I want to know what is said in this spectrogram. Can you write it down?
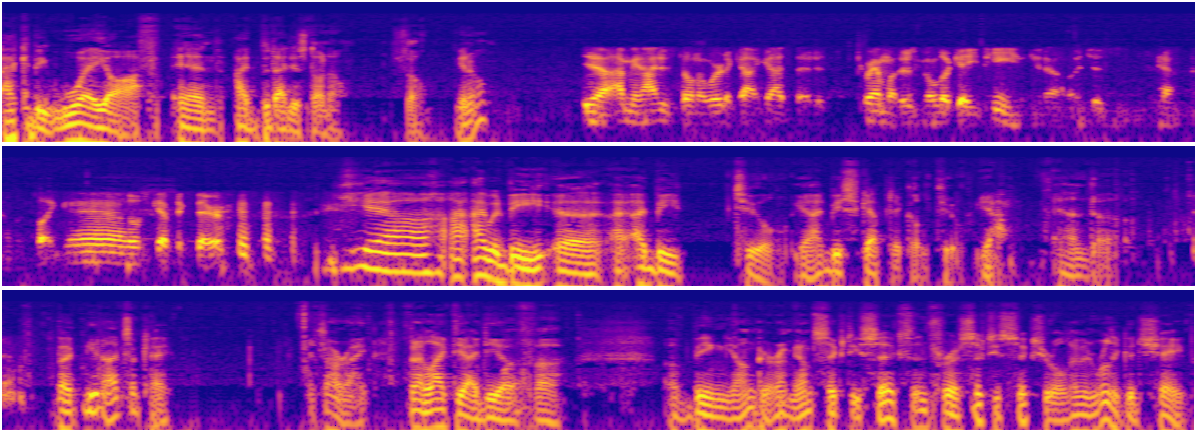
I could be way off, and I, but I just don't know. So, you know? Yeah, I mean, I just don't know where the guy got that. His grandmother's going to look 18. You know, it just yeah, it's like eh, a little skeptic there. yeah, I, I would be. Uh, I, I'd be too. Yeah, I'd be skeptical too. Yeah, and uh, but you know, it's okay. It's all right. But I like the idea of uh, of being younger. I mean, I'm 66, and for a 66 year old, I'm in really good shape.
